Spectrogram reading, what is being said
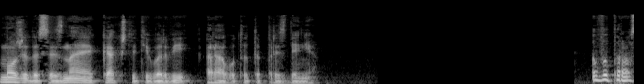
може да се знае как ще ти върви работата през деня. Въпрос.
